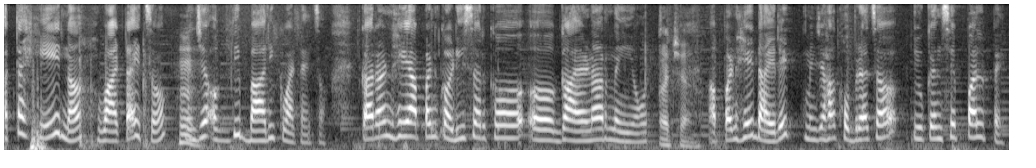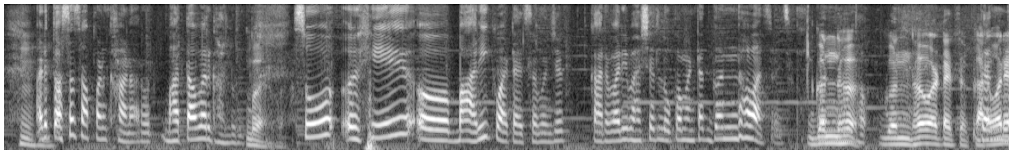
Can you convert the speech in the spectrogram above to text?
आता हे ना वाटायचं म्हणजे अगदी बारीक वाटायचं. कारण हे आपण कढीसारखं अ, गाळणार नाही आहोत. अच्छा. आपण हे डायरेक्ट म्हणजे हा खोबऱ्याचा यू कॅन से पल्प आहे. आणि तसंच आपण खाणार आहोत भातावर घालून. सो हे बारीक वाटायचं म्हणजे कारवारी भाषेत लोक म्हणतात गंध वाचायचं. गंध गंध. वाटायचं. कारवारी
